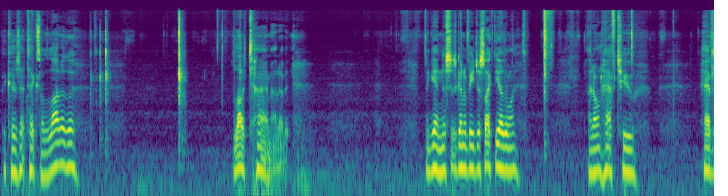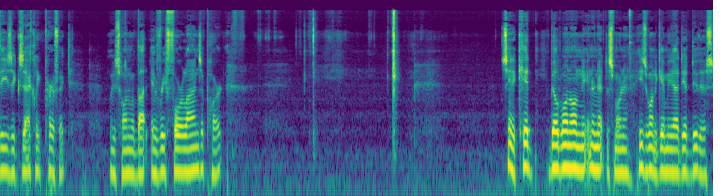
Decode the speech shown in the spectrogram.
because that takes a lot of the a lot of time out of it. Again, this is going to be just like the other one. I don't have to have these exactly perfect. We just want them about every four lines apart. Seen a kid build one on the internet this morning. He's the one that gave me the idea to do this.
